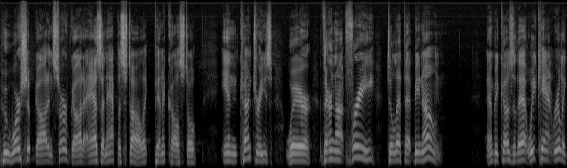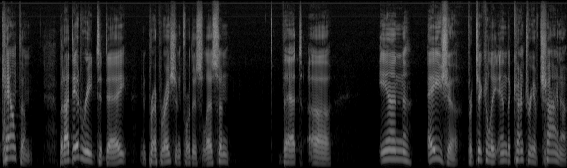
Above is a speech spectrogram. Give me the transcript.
who worship God and serve God as an apostolic, Pentecostal, in countries where they're not free to let that be known. And because of that, we can't really count them. But I did read today, in preparation for this lesson, that uh, in Asia, particularly in the country of China,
